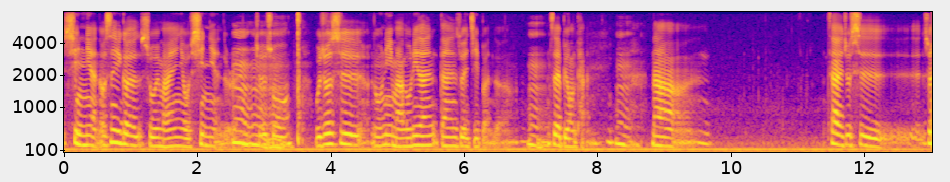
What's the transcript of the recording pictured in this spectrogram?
信念，我是一个属于蛮有信念的人。嗯就是说 我就是努力嘛，努力但但是最基本的，嗯，这也不用谈。嗯，那再就是就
